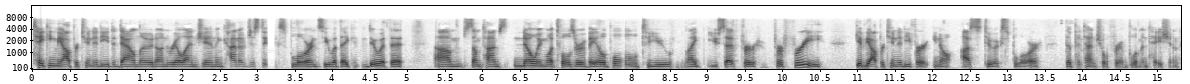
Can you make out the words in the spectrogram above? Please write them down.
taking the opportunity to download Unreal Engine and kind of just explore and see what they can do with it. Um, sometimes knowing what tools are available to you, like you said, for for free, give the opportunity for you know us to explore the potential for implementation.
